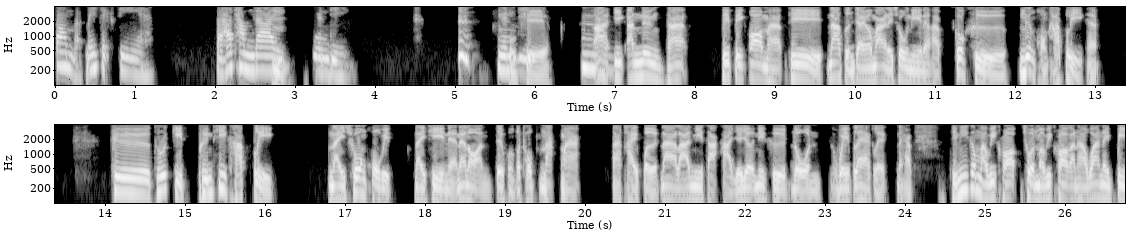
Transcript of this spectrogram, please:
ซ่อมแบบไม่เซ็กซี่ไงแต่ถ้าทำได้อืมเงินดี เงินโอดีเคมอะอีกอันหนึ่งนะฮะ พี่ปิ๊กอ้อมฮะที่น่าสนใจมากๆในช่วงนี้นะครับ ก็คือเรื่องของค้าปลีกฮะคือธุรกิจพื้นที่ค้าปลีกในช่วงโควิด nineteen เนี่ยแน่นอนเจอผลกระทบหนักมากนะใครเปิดหน้าร้านมีสาขาเยอะๆ นี่คือโดน wave แรกเลยนะครับ ทีนี้ก็มาวิเคราะห์ชวนมาวิเคราะห์กันฮะว่าในปี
